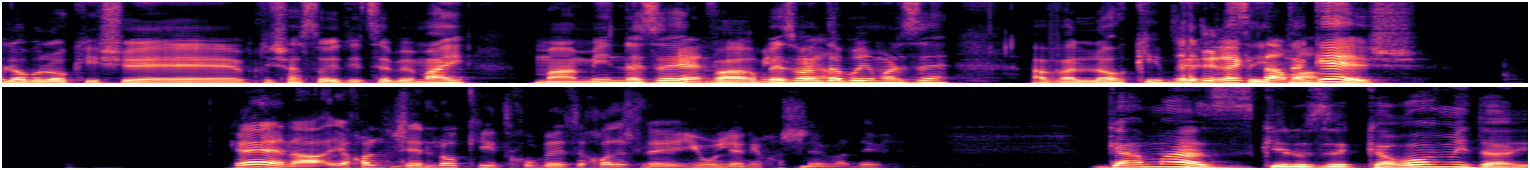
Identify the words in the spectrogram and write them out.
לא בלוקי, שפלישה סודית תצא במאי, מאמין לזה, כן, כבר הרבה זמן. מדברים על זה, אבל ב- דירקט זה אמר. יתנגש. כן, יכול להיות שלוקי ידחו באיזה חודש ליולי, אני חושב, עדיף. גם אז, כאילו זה קרוב מדי.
